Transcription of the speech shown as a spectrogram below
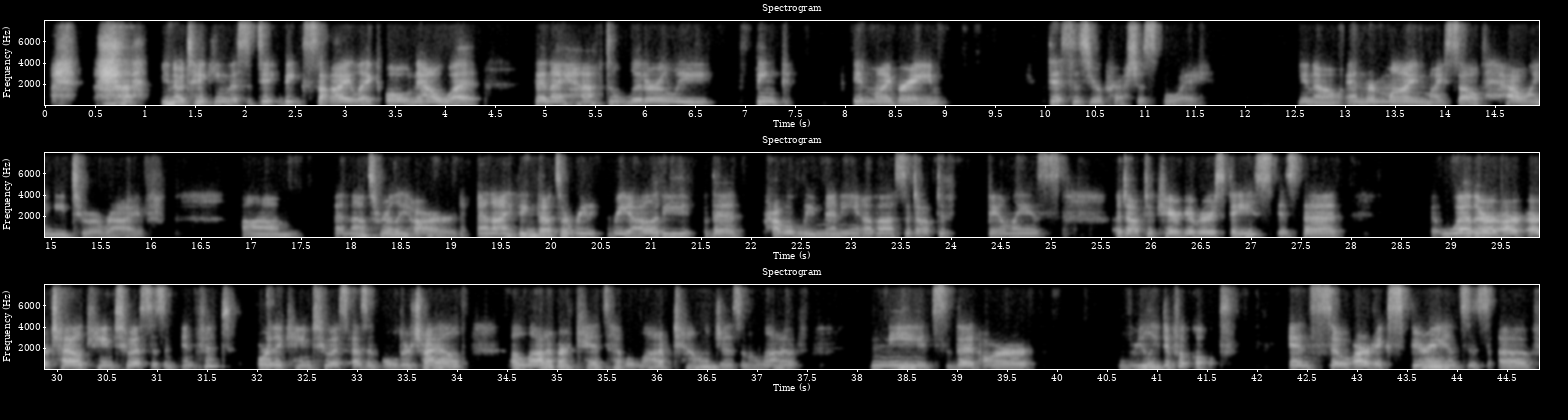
you know taking this big sigh like oh now what? then i have to literally think in my brain this is your precious boy you know and remind myself how i need to arrive. Um, and that's really hard. And i think that's a re- reality that probably many of us adoptive families, adoptive caregivers face is that whether our, our child came to us as an infant or they came to us as an older child, a lot of our kids have a lot of challenges and a lot of needs that are really difficult. And so our experiences of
